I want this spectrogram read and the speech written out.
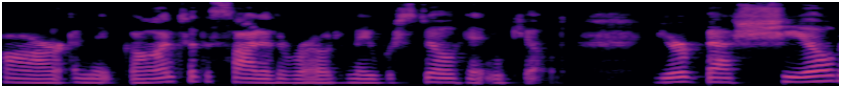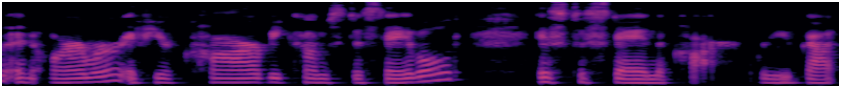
car and they've gone to the side of the road and they were still hit and killed. Your best shield and armor, if your car becomes disabled, is to stay in the car where you've got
